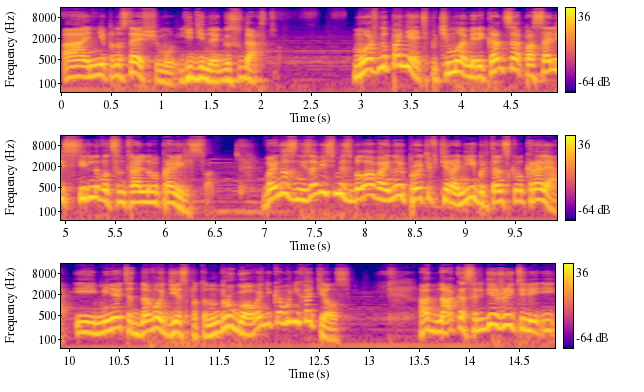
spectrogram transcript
а не по-настоящему единое государство. Можно понять, почему американцы опасались сильного центрального правительства. Война за независимость была войной против тирании британского короля, и менять одного деспота на другого никому не хотелось. Однако среди жителей и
